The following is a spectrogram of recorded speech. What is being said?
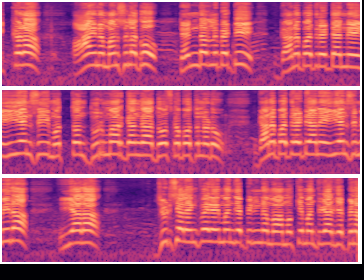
ఇక్కడ ఆయన మనుషులకు టెండర్లు పెట్టి గణపతి రెడ్డి అనే ఈఎన్సీ మొత్తం దుర్మార్గంగా దోసుకుపోతున్నాడు. గణపతి రెడ్డి అనే ఈఎన్సీ మీద ఇవాళ జ్యుడిషియల్ ఎంక్వైరీ వేయమని చెప్పి నిన్న మా ముఖ్యమంత్రి గారు చెప్పిన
